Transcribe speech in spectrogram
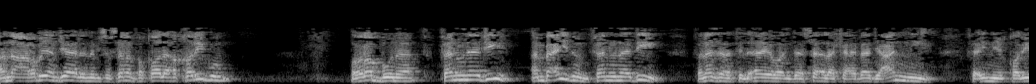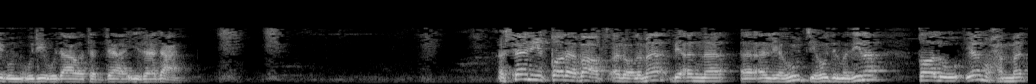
أن عربيا جاء للنبي صلى الله عليه وسلم فقال أقريب ربنا فنناجيه أم بعيد فنناديه؟ فنزلت الآية وإذا سألك عبادي عني فإني قريب أجيب دعوة الداعي إذا دعا. الثاني قال بعض العلماء بأن اليهود يهود المدينة قالوا يا محمد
